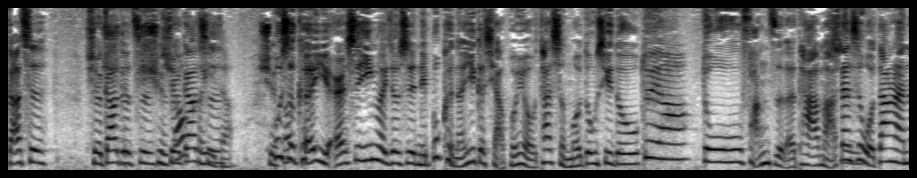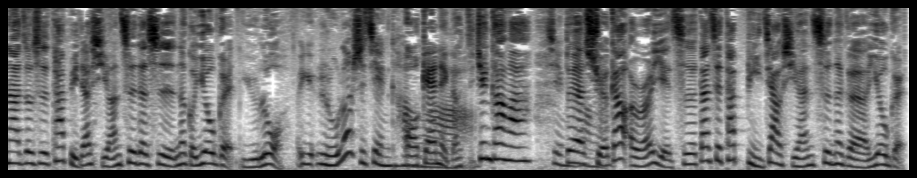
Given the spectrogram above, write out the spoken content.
糕吃，雪糕就吃，雪雪糕吃的不是可以，而是因为就是你不可能一个小朋友他什么东西都对啊，都防止了他嘛。但是我当然呢，就是他比较喜欢吃的是那个 yogurt 乳酪。乳乳酪是健康啊 organic 的健康啊，健康对啊，雪糕偶尔也吃，但是他比较喜欢吃那个 yogurt，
